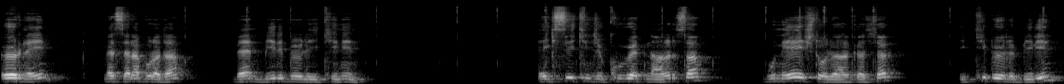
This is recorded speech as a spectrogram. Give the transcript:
Örneğin mesela burada ben 1 bölü 2'nin eksi ikinci kuvvetini alırsam bu neye eşit oluyor arkadaşlar? 2 bölü 1'in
